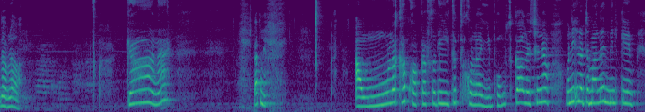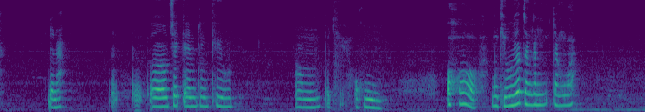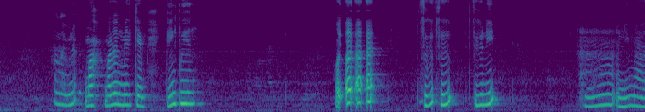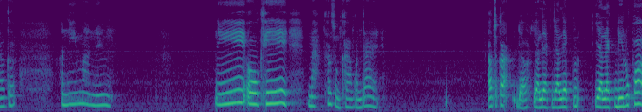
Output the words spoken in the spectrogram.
เริ่มแล้วก็นะแป๊บหนึงเอาล้วครับขอกลับสวัสดีทุกทุกคนเลยอยู่ผมสกอร์เลยชาแนลวันนี้เราจะมาเล่นมินเกม เดี๋ยวนะเออเช็คแอนด์คิวอืมปิดคิวโอ้โหโอ้โหมันคิวเยอะจังกันจังวะอะไรวะเนี่ยมามาเล่นมินิเกมยิงปืน เฮ้ยเอ้ยเอ้ยเอ้ยซื้อซื้อซื้ออันนี้ฮะอันนี้มาแล้วก็ อันนี้มาหนึ่งนี่โอเค มาเข้าสงครามกันได้ เอาจะก็เดี๋ยว อย่าแหลกอย่าแหลกอย่าแหลกดีลูกพ่อ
